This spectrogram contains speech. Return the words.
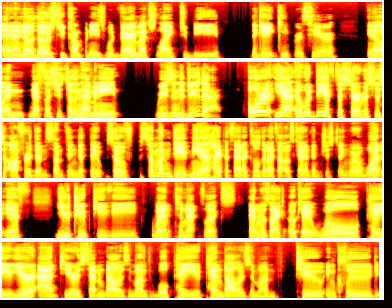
And I know those two companies would very much like to be the gatekeepers here, you know, and Netflix just doesn't have any reason to do that. Or yeah, it would be if the services offer them something that they so someone gave me a hypothetical that I thought was kind of interesting where what if YouTube TV went to Netflix and was like, "Okay, we'll pay you your ad tier is $7 a month. We'll pay you $10 a month to include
